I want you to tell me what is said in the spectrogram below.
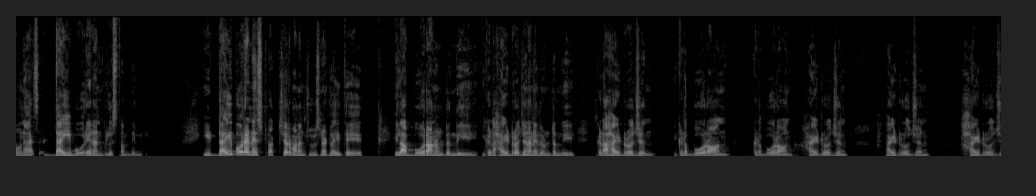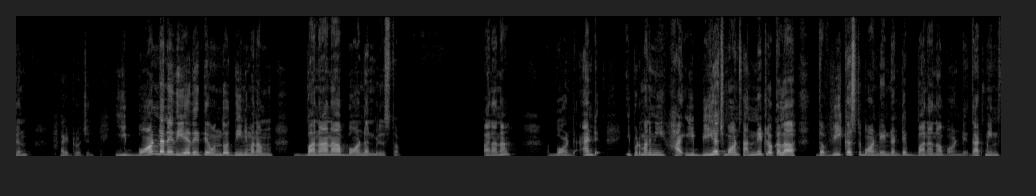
known as diborane అని పిలుస్తాం దీన్ని. ఈ డైబోర్ అనే స్ట్రక్చర్ మనం చూసినట్లయితే ఇలా బోరాన్ ఉంటుంది ఇక్కడ హైడ్రోజన్ అనేది ఉంటుంది ఇక్కడ హైడ్రోజన్ ఇక్కడ బోరాన్ ఇక్కడ boron hydrogen hydrogen hydrogen hydrogen. ఈ బాండ్ అనేది ఏదైతే ఉందో దీన్ని మనం బనానా బాండ్ అని పిలుస్తాం. బనానా బాండ్. అండ్ ఇప్పుడు మనం ఈ హై ఈ బీహెచ్ బాండ్స్ అన్నిట్లో కల్లా ద వీకెస్ట్ బాండ్ ఏంటంటే బనానా బాండే. That means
